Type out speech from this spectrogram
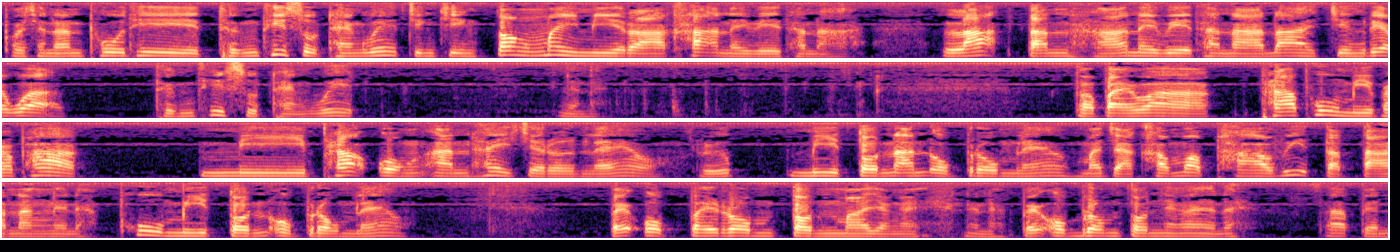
เพราะฉะนั้นผู้ที่ถึงที่สุดแห่งเวทจริง ๆ ต้องไม่มีราคะในเวทนา ละตัณหาในเวทนาได้จึงเรียกว่าถึงที่สุดแห่งเวทนี่นะต่อไปว่าพระผู้มีพระภาค มีพระองค์อันให้เจริญแล้ว หรือมีตนอันอบรมแล้ว มาจากคำว่าภาวิตตานังเนี่ยนะผู้มีตนอบรมแล้ว ไปอบไปรมตนมาอย่างไงเนี่ยนะไปอบรมตนยังไงนะถ้าเป็น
